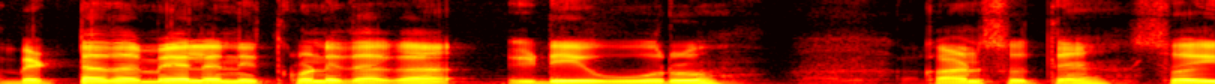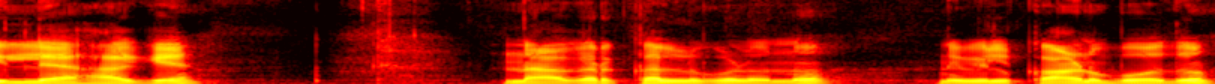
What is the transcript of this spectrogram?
ಬೆಟ್ಟದ ಮೇಲೆ ನಿಂತ್ಕೊಂಡಿದ್ದಾಗ ಇಡೀ ಊರು ಕಾಣಿಸುತ್ತೆ. ಸೊ ಇಲ್ಲೇ ಹಾಗೆ ನಾಗರ ಕಲ್ಲುಗಳನ್ನು ನೀವಿಲ್ಲಿ ಕಾಣ್ಬೋದು ಆ,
